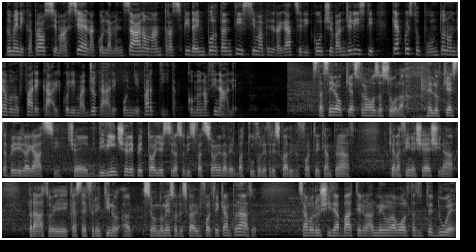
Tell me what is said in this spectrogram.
Domenica prossima a Siena con la Menzana un'altra sfida importantissima per i ragazzi di coach evangelisti che a questo punto non devono fare calcoli ma giocare ogni partita come una finale. Stasera ho chiesto una cosa sola e l'ho chiesta per i ragazzi, cioè di vincere per togliersi la soddisfazione di aver battuto le tre squadre più forti del campionato, che alla fine Cecina, Prato e Castelfiorentino secondo me sono le squadre più forti del campionato, siamo riusciti a battere almeno una volta tutte e due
